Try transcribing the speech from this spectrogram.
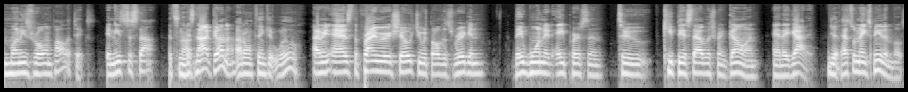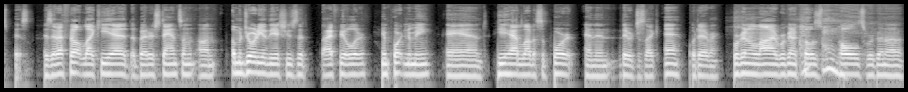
money's role in politics. It needs to stop. it's not. It's not gonna. I don't think it will. I mean, as the primary showed you with all this rigging, they wanted a person to keep the establishment going, and they got it. Yes. That's what makes me the most pissed. Is that I felt like he had a better stance on, on a majority of the issues that I feel are important to me, and he had a lot of support. And then they were just like, "Eh, whatever. We're gonna lie. We're gonna close polls. We're gonna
